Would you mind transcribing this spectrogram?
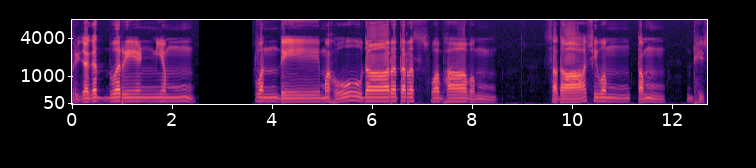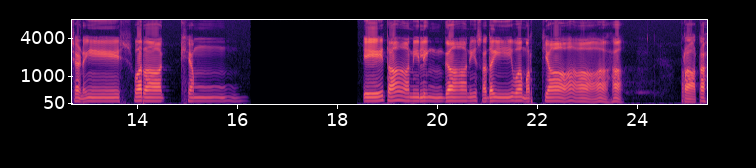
त्रिजगद्वरेण्यम् वन्दे महोदारतरस्वभावम् सदाशिवं तं धिषणेश्वराख्यम्। एतानि लिङ्गानि सदैव मर्त्याः प्रातः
